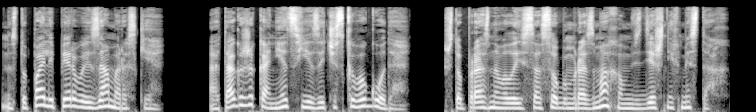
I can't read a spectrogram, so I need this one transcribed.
Наступали первые заморозки, а также конец языческого года, что праздновалось с особым размахом в здешних местах.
